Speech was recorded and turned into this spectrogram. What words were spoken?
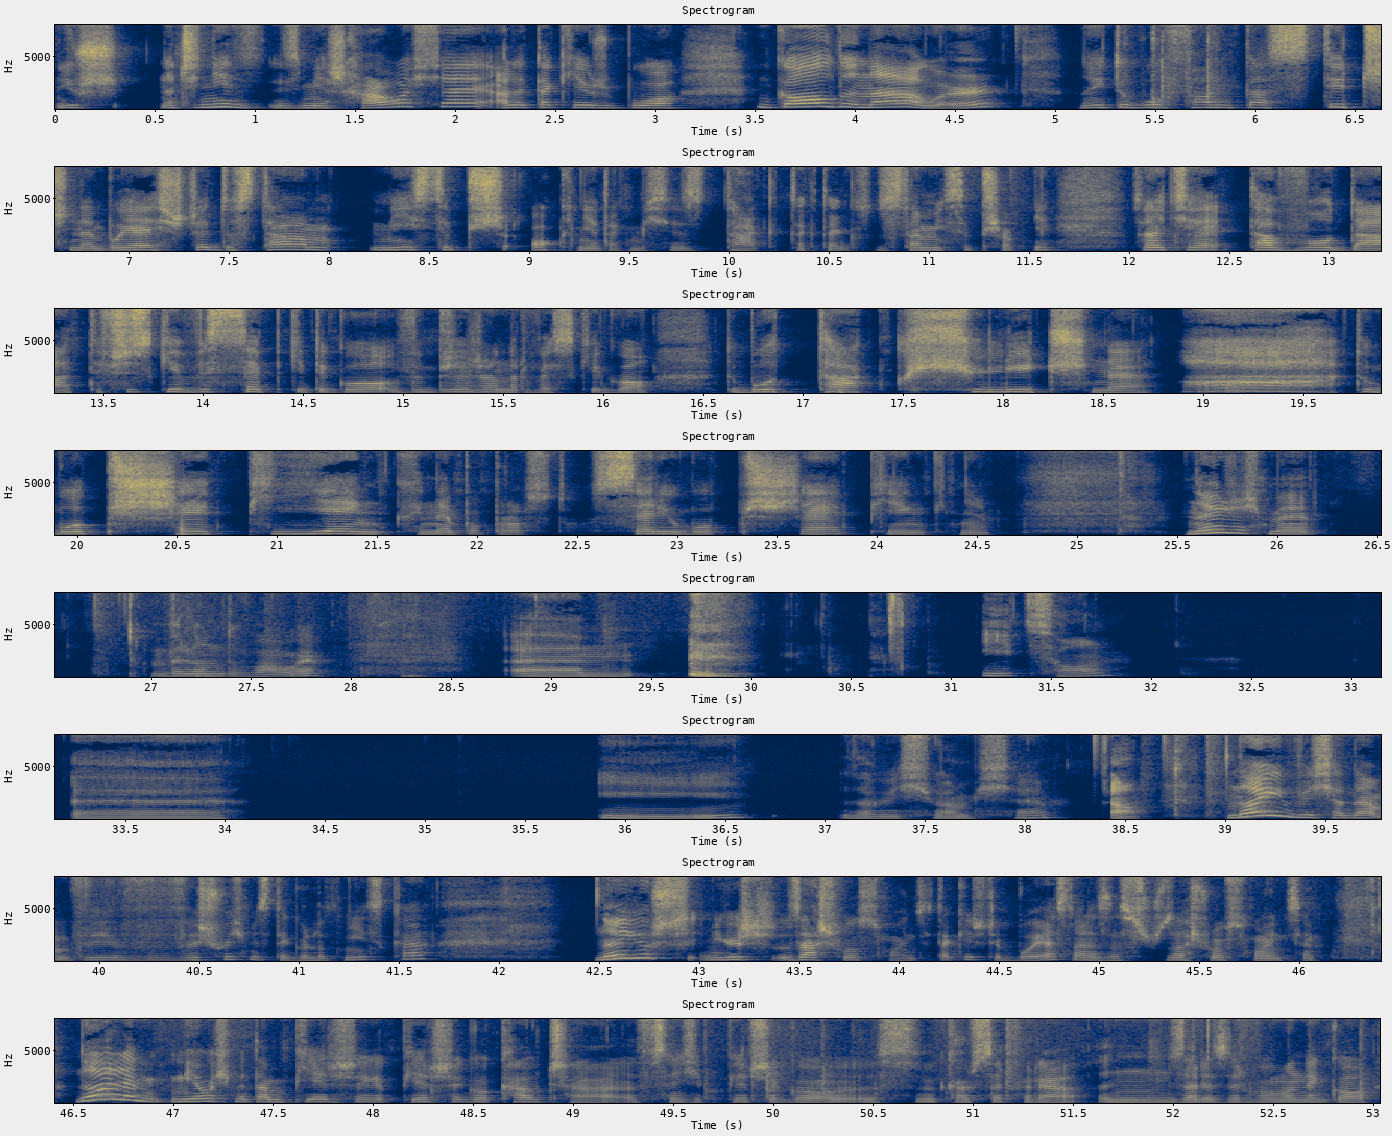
już, znaczy nie zmierzchało się, ale takie już było golden hour, no i to było fantastyczne, bo ja jeszcze dostałam miejsce przy oknie, tak mi się, tak, tak, tak, dostałam miejsce przy oknie. Słuchajcie, ta woda, te wszystkie wysepki tego wybrzeża norweskiego, to było tak śliczne. Oh, to było przepiękne po prostu. Serio było przepięknie. No i żeśmy wylądowały. Um, I co? E, I zawiesiłam się. A, no i wysiadam, wy, wyszłyśmy z tego lotniska. No i już, już zaszło słońce. Tak jeszcze było jasno, ale zasz, zaszło słońce. No ale miałyśmy tam pierwszy, pierwszego coucha, w sensie pierwszego couchsurfera zarezerwowanego e,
